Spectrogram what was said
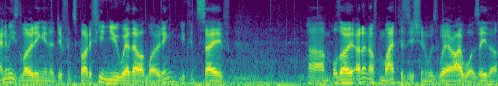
Enemies loading in a different spot. If you knew where they were loading, you could save. Um, although I don't know if my position was where I was either.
